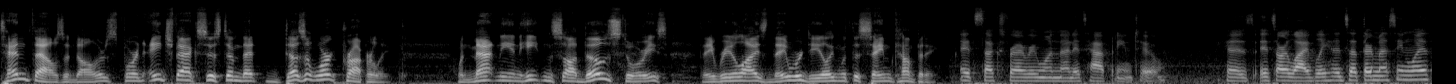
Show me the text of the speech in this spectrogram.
$10,000 for an HVAC system that doesn't work properly. When Matney and Heaton saw those stories, they realized they were dealing with the same company. It sucks for everyone that it's happening to because it's our livelihoods that they're messing with.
